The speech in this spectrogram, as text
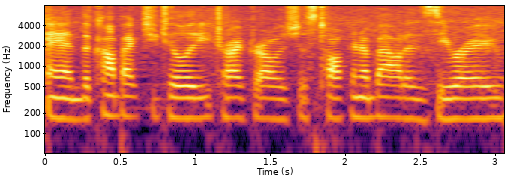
And the compact utility tractor I was just talking about is zero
